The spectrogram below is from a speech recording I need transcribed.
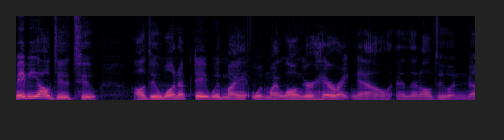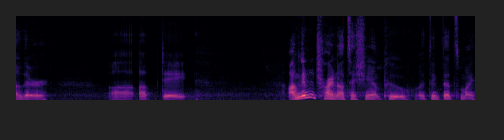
Maybe I'll do two. I'll do one update with my with my longer hair right now, and then I'll do another uh, update I'm gonna try not to shampoo. I think that's my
